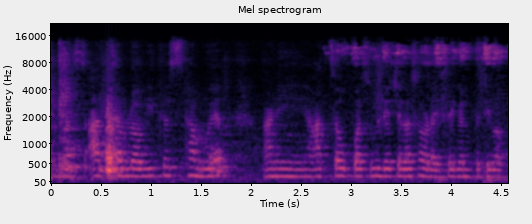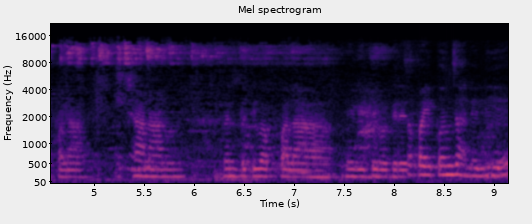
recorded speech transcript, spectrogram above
बस आजचा ब्लॉग इथंच थांबूयात. आणि आजचा उपवास उद्याच्याला सोडायचा आहे गणपती बाप्पाला. छान आणून गणपती बाप्पाला नैवेद्य वगैरे. सफाई पण झालेली आहे.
